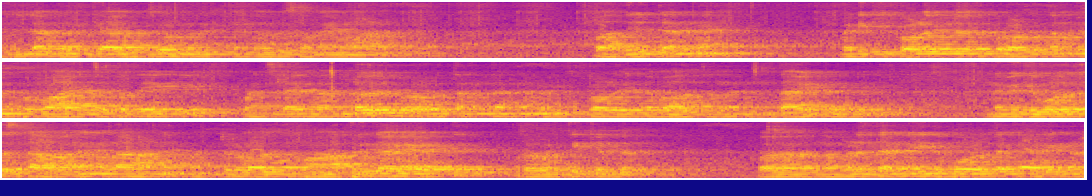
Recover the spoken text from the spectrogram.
എല്ലാം പ്രഖ്യാപിച്ചുകൊണ്ട് നിൽക്കുന്ന ഒരു സമയമാണ് അപ്പോൾ അതിൽ തന്നെ മെഡിക്കൽ കോളേജിലെ ഒരു പ്രവർത്തനം ഇപ്പോൾ വായിച്ചപ്പോഴത്തേക്ക് മനസ്സിലായി നല്ലൊരു പ്രവർത്തനം തന്നെ മെഡിക്കൽ കോളേജിന്റെ ഭാഗത്തു നിന്ന് ഉണ്ടായിട്ടുണ്ട്. പിന്നെ ഇതുപോലത്തെ സ്ഥാപനങ്ങളാണ് മറ്റുള്ളവർക്ക് മാതൃകയായിട്ട് പ്രവർത്തിക്കുന്നത് അപ്പോൾ നമ്മൾ തന്നെ ഇതുപോലത്തെ കാര്യങ്ങൾ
